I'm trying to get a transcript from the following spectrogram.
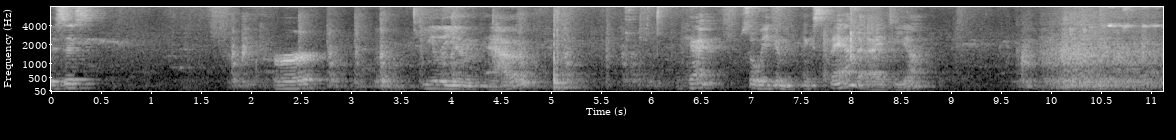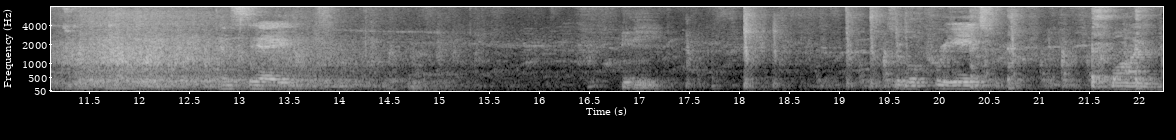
This is per helium atom. Okay? So we can expand that idea and say so we'll create one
